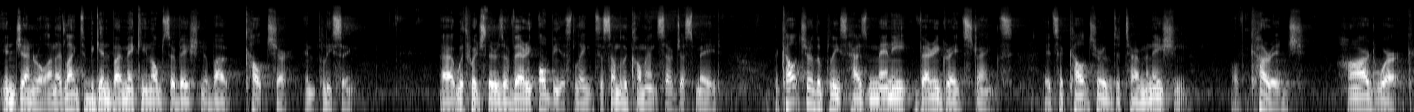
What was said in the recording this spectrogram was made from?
in general, and I'd like to begin by making an observation about culture in policing, uh, with which there is a very obvious link to some of the comments I've just made. The culture of the police has many very great strengths. It's a culture of determination, of courage, hard work,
